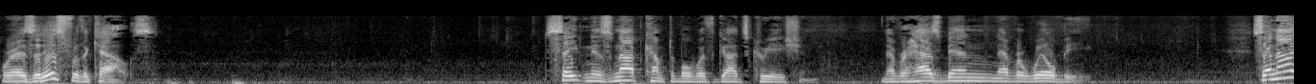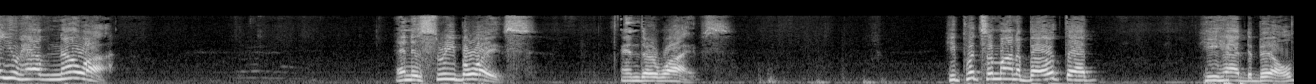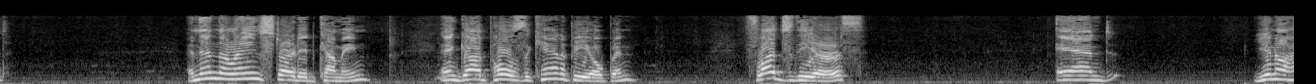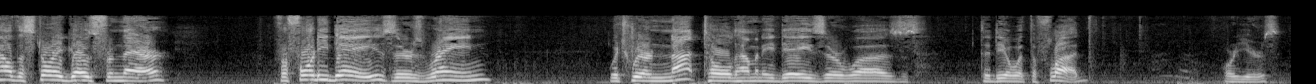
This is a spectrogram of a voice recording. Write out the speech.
Whereas it is for the cows. Satan is not comfortable with God's creation. Never has been, never will be. So now you have Noah and his three boys and their wives. He puts them on a boat that he had to build. And then the rain started coming, and God pulls the canopy open, floods the earth, and you know how the story goes from there. For 40 days, there's rain, which we're not told how many days there was to deal with the flood, or years.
